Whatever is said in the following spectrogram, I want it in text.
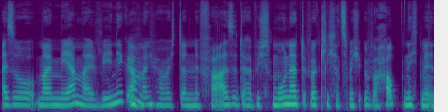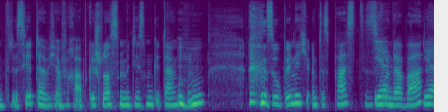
Also mal mehr, mal weniger. Manchmal habe ich dann eine Phase, da habe ich Monate wirklich, hat es mich überhaupt nicht mehr interessiert. Da habe ich einfach abgeschlossen mit diesem Gedanken. So bin ich und das passt, das ist Mhm. Ja, wunderbar. ja.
